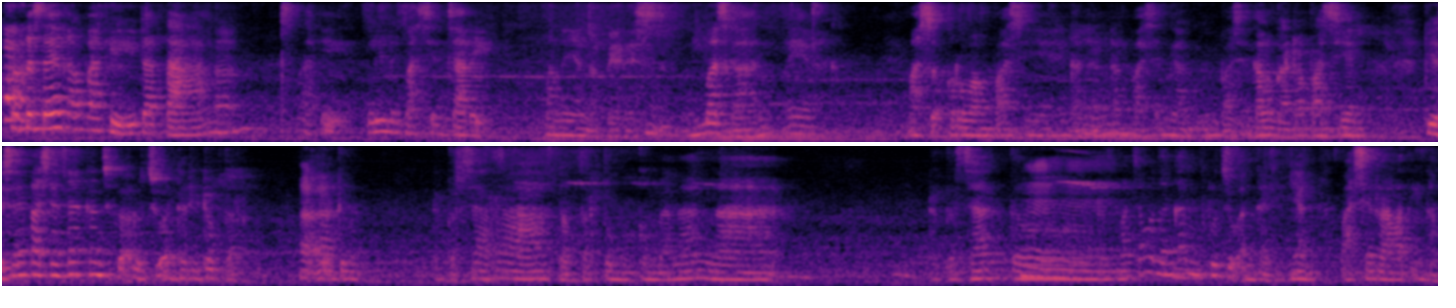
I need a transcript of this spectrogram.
terus saya kalau pagi datang. Pagi keliling pasien cari mana yang nggak beres. Mas kan? Iya. masuk ke ruang pasien kadang-kadang pasien gangguin pasien. Kalau nggak ada pasien biasanya pasien saya kan juga rujukan dari dokter. Heeh. dokter, dokter saraf dokter tumbuh kembang anak dokter jantung Hmm. macam-macam kan rujukan dari yang pasien rawat inap.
